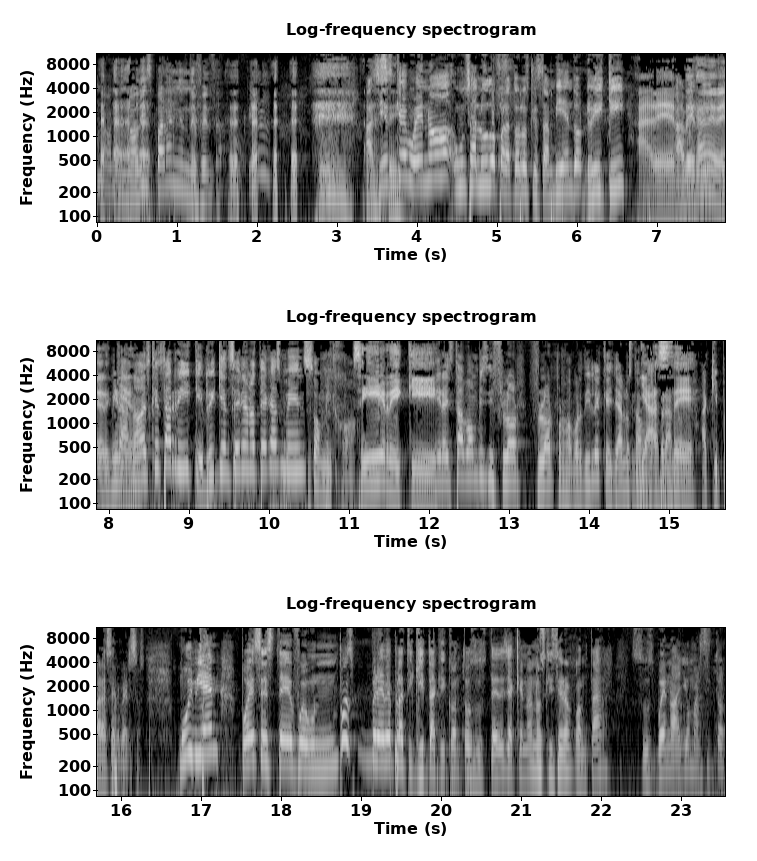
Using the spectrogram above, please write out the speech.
no, no, disparan en defensa propia. Así Ah, es que bueno, un saludo para todos los que están viendo. Ricky. A ver, A ver, déjame Ricky. ver. Mira, quién. no, es que está Ricky. Ricky, en serio, no te hagas menso, mijo. Sí, Ricky. Mira, ahí está Bombis y Flor. Flor, por favor, dile que ya lo estamos Ya esperando sé. aquí para hacer versos. Muy bien, pues este fue un pues breve platiquita aquí con todos ustedes, ya que no nos quisieron contar sus... Bueno, hay Omarcito.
